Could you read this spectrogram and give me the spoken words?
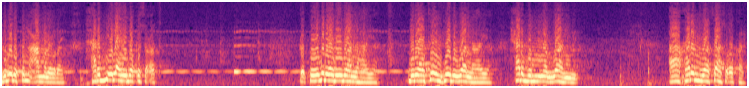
ribada ku mucaamalooday xarbo ilaahay baa ku socota. Cuquubadeeda waa la hayaa dhibaatooyinkeeda waa la hayaa xarba min allahi wey aakharana waa saas oo kale.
